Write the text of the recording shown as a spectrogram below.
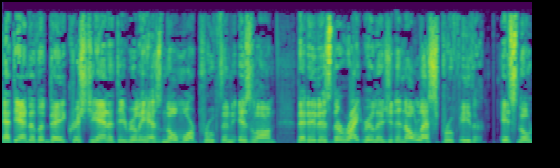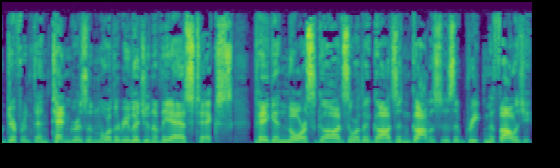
At the end of the day, Christianity really has no more proof than Islam that it is the right religion and no less proof either. It's no different than Tengrism or the religion of the Aztecs, pagan Norse gods, or the gods and goddesses of Greek mythology.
